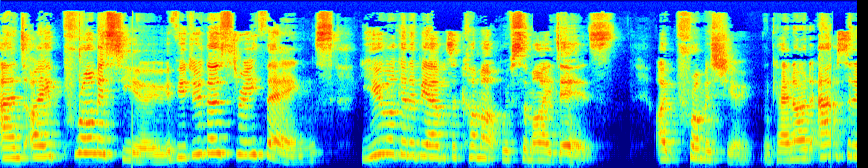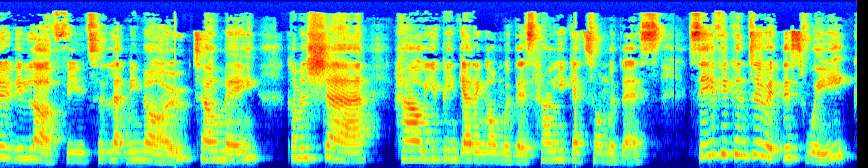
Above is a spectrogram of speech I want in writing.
And I promise you, if you do those three things, you are going to be able to come up with some ideas. I promise you. Okay. And I would absolutely love for you to let me know, tell me, come and share how you've been getting on with this, how you get on with this. See if you can do it this week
